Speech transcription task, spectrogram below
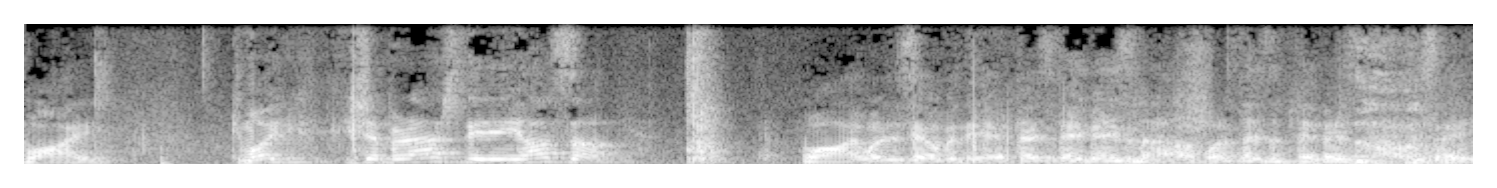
Why? K'moy sheparashti Hasan. Why? What does it say over there? Taisa pei bezim aleph. What does Taisa pei bezim aleph say?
